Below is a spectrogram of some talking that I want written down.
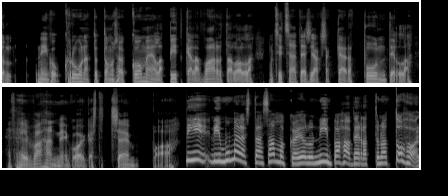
on niin kuin kruunattu tuommoisella komealla pitkällä vartalolla, mutta sit sä et edes jaksa käydä puntilla. Että hei vähän niin kuin oikeasti tsemppaa. niin, niin mun mielestä tämä sammakko ei ollut niin paha verrattuna tohon.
